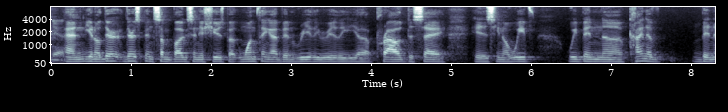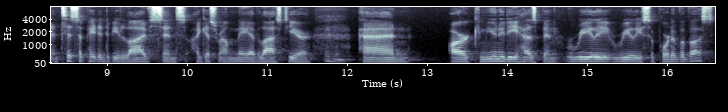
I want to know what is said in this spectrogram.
Yes. And, you know, there, there's been some bugs and issues, but one thing I've been really, really uh, proud to say is, you know, we've, we've been uh, kind of been anticipated to be live since, I guess, around May of last year. And our community has been really, really supportive of us.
